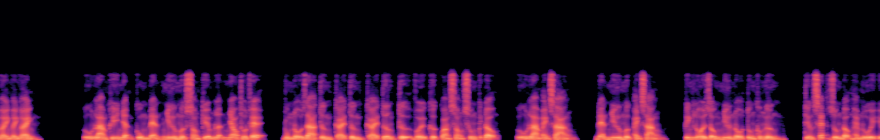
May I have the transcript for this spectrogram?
Vành oanh oanh. Ưu lam khí nhận cùng đen như mực sóng kiếm lẫn nhau thôn vệ bùng nổ ra từng cái từng cái tương tự với cực quang sóng xung kích động ưu lam ánh sáng, đen như mực ánh sáng, kinh lôi giống như nổ tung không ngừng, tiếng sét rung động hẻm núi.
